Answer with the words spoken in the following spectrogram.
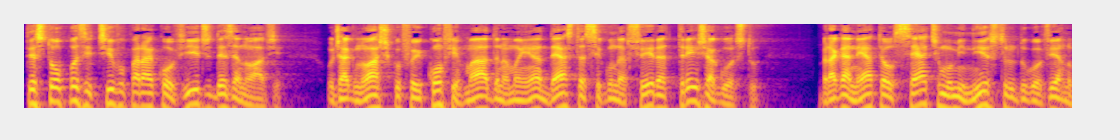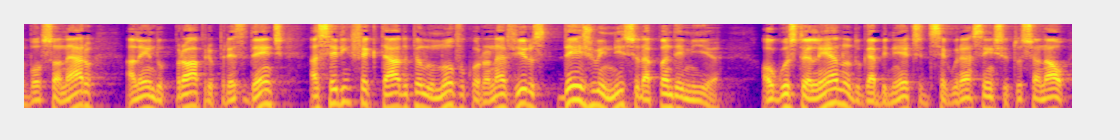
testou positivo para a Covid-19. O diagnóstico foi confirmado na manhã desta segunda-feira, 3 de agosto. Braga Neto é o sétimo ministro do governo Bolsonaro, além do próprio presidente, a ser infectado pelo novo coronavírus desde o início da pandemia. Augusto Heleno, do Gabinete de Segurança Institucional,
